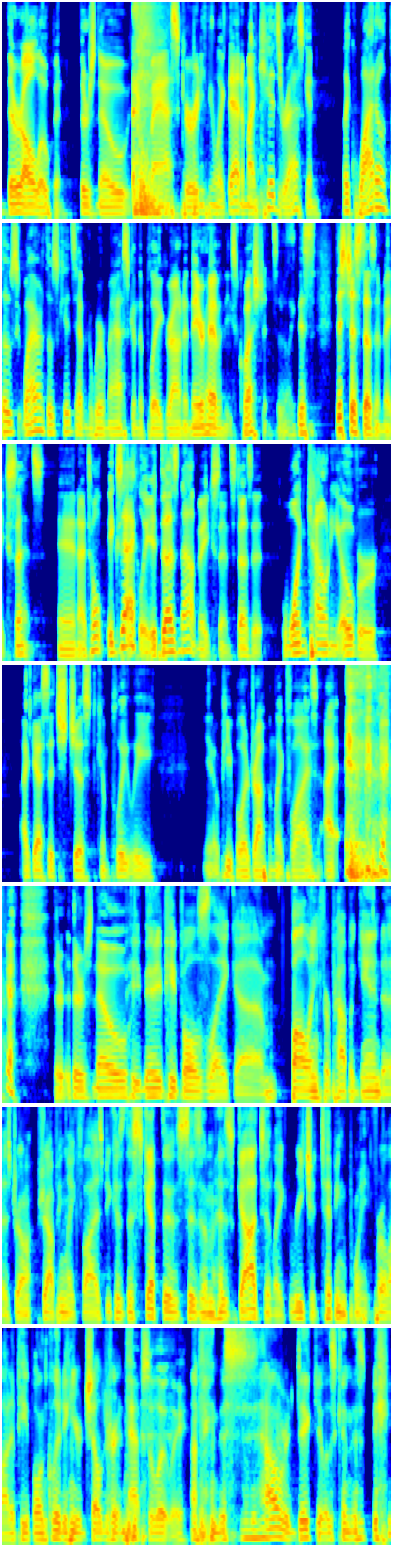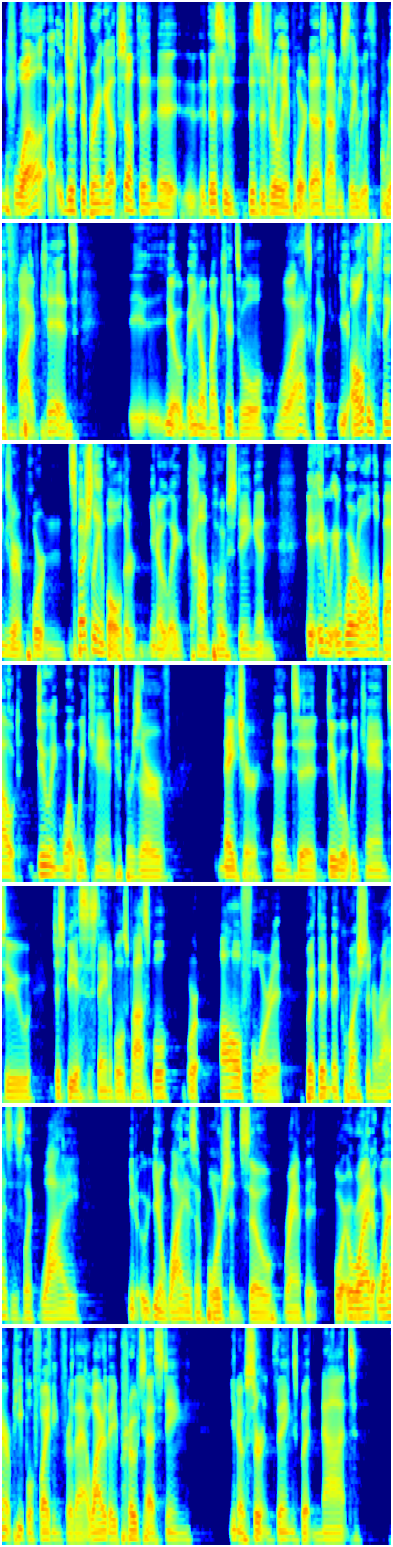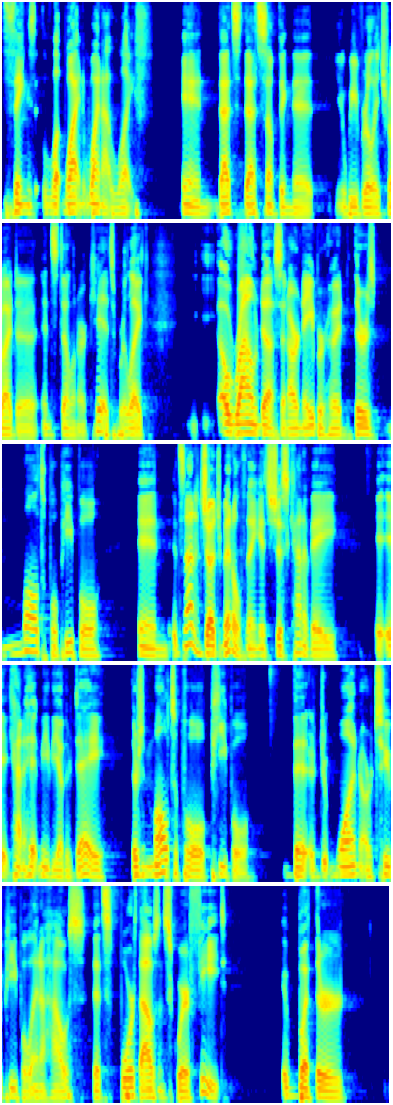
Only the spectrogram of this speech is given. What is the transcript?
they're all open. There's no, no mask or anything like that. And my kids are asking, like, why don't those? Why aren't those kids having to wear masks in the playground? And they're having these questions. And like, this this just doesn't make sense. And I told exactly, it does not make sense, does it? One county over, I guess it's just completely, you know, people are dropping like flies. I there, there's no Maybe people's like um, falling for propaganda is drop, dropping like flies because the skepticism has got to like reach a tipping point for a lot of people, including your children. absolutely. I mean, this is how ridiculous can this be? Well, just to bring up something that this is this is really important to us. Obviously, with with five kids, you know, you know, my kids will will ask like all these things are important, especially in Boulder. You know, like composting and it, it, we're all about doing what we can to preserve nature and to do what we can to just be as sustainable as possible. We're all for it, but then the question arises like why you know, you know, why is abortion so rampant, or, or why, why aren't people fighting for that? Why are they protesting, you know, certain things, but not things? Why, why not life? And that's that's something that we've really tried to instill in our kids. We're like, around us in our neighborhood, there's multiple people, and it's not a judgmental thing. It's just kind of a, it, it kind of hit me the other day. There's multiple people that one or two people in a house that's 4,000 square feet, but they're,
